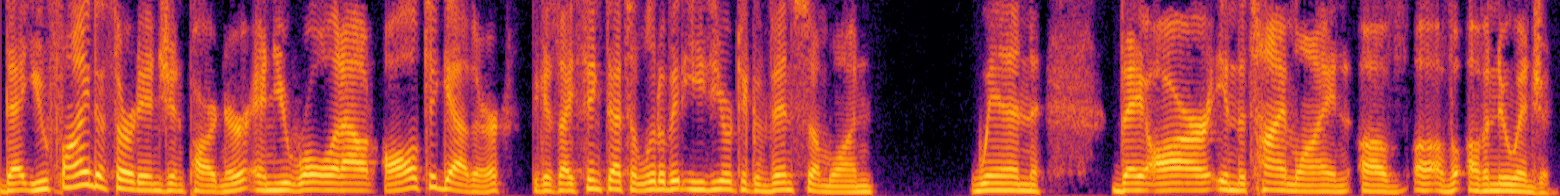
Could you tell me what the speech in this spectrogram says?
that you find a third engine partner and you roll it out all together because I think that's a little bit easier to convince someone when they are in the timeline of, of, of a new engine.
